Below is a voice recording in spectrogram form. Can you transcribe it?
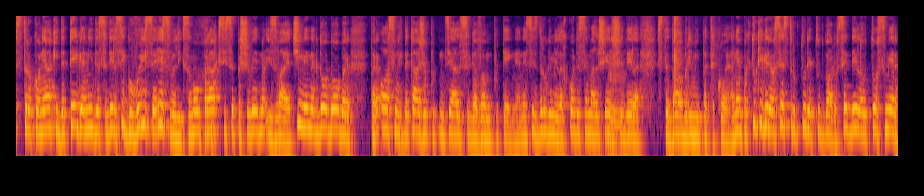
strokovnjaki, da tega ni, da se del, se govori, se res veliko, samo v praksi se pa še vedno izvaja. Čim je nekdo dober, pri osmih, da kaže potencial, se ga vam potegne. Ne se z drugimi lahko, da se malo širše mm. dela, ste dobrimi, pa tako je. Ampak tukaj gre vse strukture tudi gor, vse dela v to smer.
